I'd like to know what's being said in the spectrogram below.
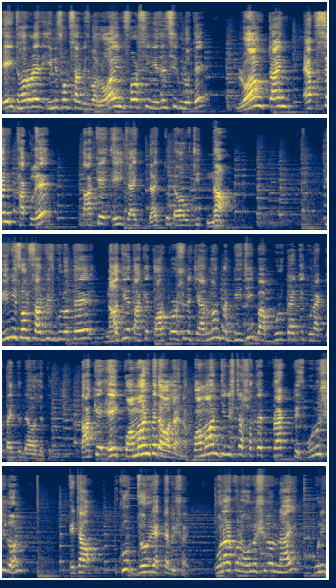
এই ধরনের ইউনিফর্ম সার্ভিস বা ল এনফোর্সিং এজেন্সিগুলোতে লং টাইম অ্যাবসেন্ট থাকলে তাকে এই দায়িত্ব- দেওয়া উচিত না। ইউনিফর্ম সার্ভিসগুলোতে না দিয়ে তাকে কর্পোরেশনের চেয়ারম্যান বা ডিজি বা ব্যুরোক্রেটিক কোনো একটা দায়িত্ব দেওয়া যেত। তাকে এই কমান্ডে দেওয়া যায় না। কমান্ড জিনিসটার সাথে প্র্যাকটিস, অনুশীলন, এটা খুব জরুরি একটা বিষয়। ওনার কোনো অনুশীলন নাই। উনি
